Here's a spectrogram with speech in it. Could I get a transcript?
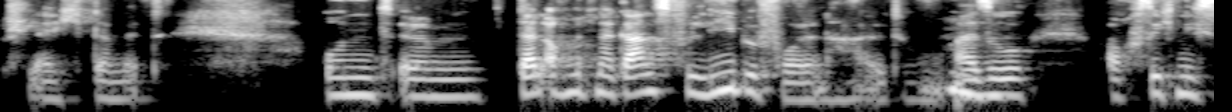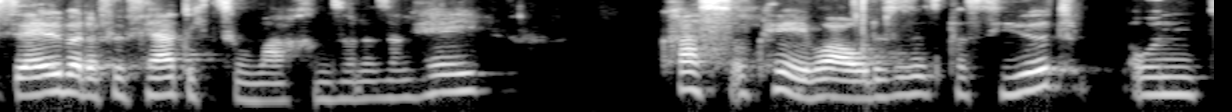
schlecht damit und ähm, dann auch mit einer ganz liebevollen Haltung. Mhm. Also auch sich nicht selber dafür fertig zu machen, sondern sagen, hey, krass, okay, wow, das ist jetzt passiert und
